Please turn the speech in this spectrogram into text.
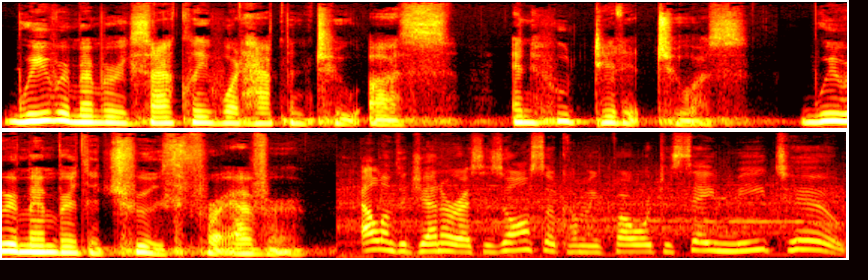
We remember exactly what happened to us and who did it to us. We remember the truth forever. Ellen DeGeneres is also coming forward to say Me Too.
